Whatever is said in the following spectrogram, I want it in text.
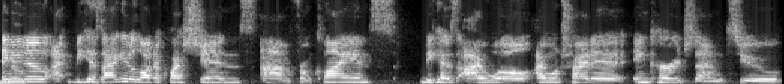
And you know, I- because I get a lot of questions um, from clients, because I will I will try to encourage them to,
